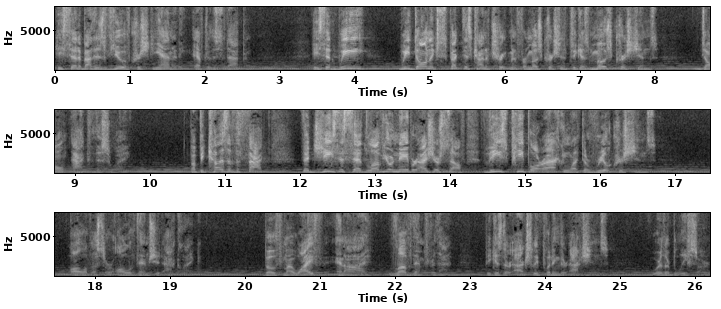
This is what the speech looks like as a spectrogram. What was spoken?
He said about his view of Christianity after this had happened. He said, We, we don't expect this kind of treatment from most Christians because most Christians don't act this way. But because of the fact that Jesus said, Love your neighbor as yourself, these people are acting like the real Christians all of us or all of them should act like. Both my wife and I love them for that because they're actually putting their actions where their beliefs are.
